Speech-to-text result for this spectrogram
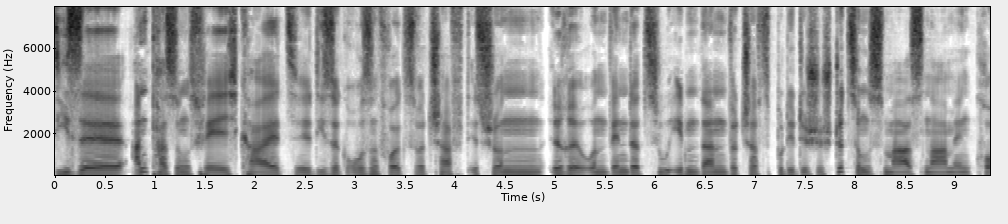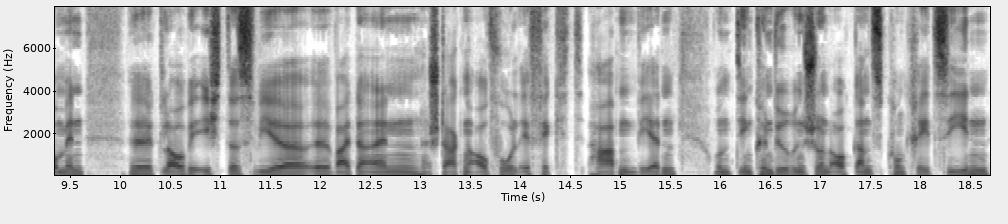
diese Anpassungsfähigkeit äh, dieser großen Volkswirtschaft ist schon irre. Und wenn dazu eben dann wirtschaftspolitische Stützungsmaßnahmen kommen, äh, glaube ich, dass wir äh, weiter einen starken Aufholeffekt haben werden. Und den können wir übrigens schon auch ganz konkret sehen.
